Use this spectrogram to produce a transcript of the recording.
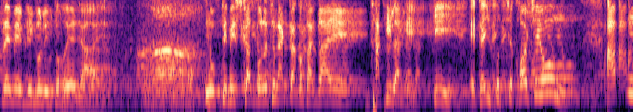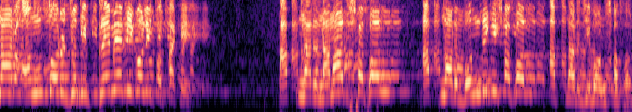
প্রেমে বিগলিত হয়ে যায়। মুফতি মিশকাত বলেছেন একটা কথা, গায়ে ঝাঁকি লাগে। কি? এটাই হচ্ছে খসেউন। আপনার অন্তর যদি প্রেমে বিগলিত থাকে, আপনার নামাজ সফল, আপনার বন্দিগি সফল, আপনার জীবন সফল।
